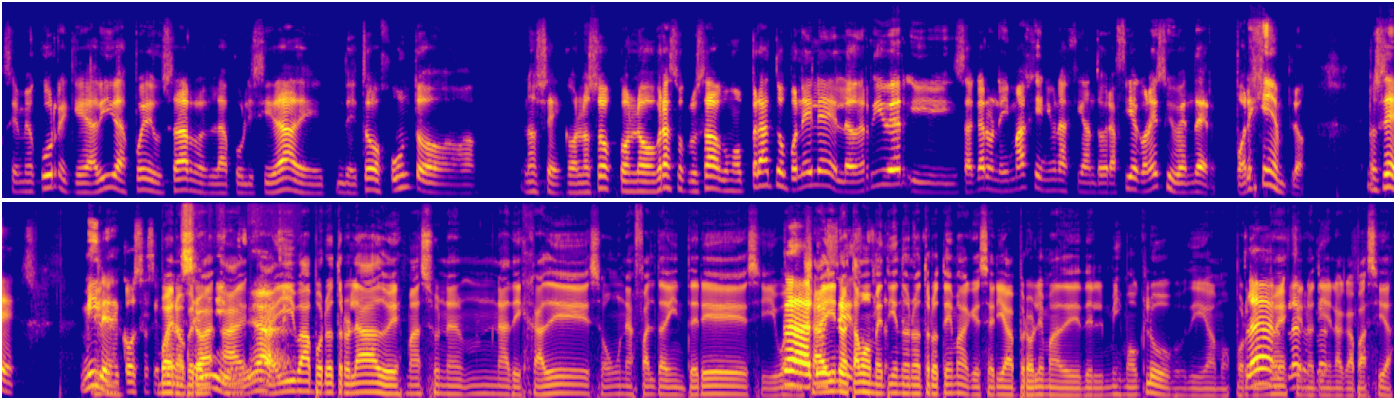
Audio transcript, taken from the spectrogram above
se me ocurre que Adidas puede usar la publicidad de, de todo junto, no sé, con los, ojos- con los brazos cruzados como Prato, ponele lo de River y sacar una imagen y una gigantografía con eso y vender. Por ejemplo, no sé, miles de cosas se Bueno, pero hacer. Sí, a- a- olvidate. ahí va por otro lado, es más una, una dejadez o una falta de interés. Y bueno, Claro, ya ahí es nos eso. estamos metiendo en otro tema que sería problema de- del mismo club, digamos, porque Claro, no es que no claro. tienen la capacidad.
